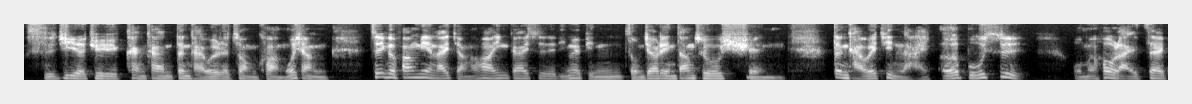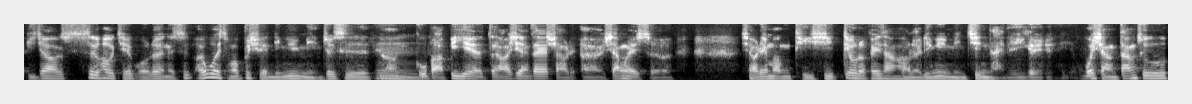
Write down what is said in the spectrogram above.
实际的去看看邓凯威的状况。我想这个方面来讲的话，应该是林卫平总教练当初选邓凯威进来，而不是我们后来在比较事后结果论的是，而为什么不选林玉敏？就是嗯，古堡毕业，然后现在在小呃响尾蛇。小联盟体系丢了非常好的林育民进来的一个，我想当初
